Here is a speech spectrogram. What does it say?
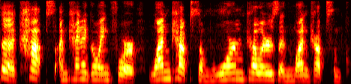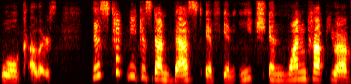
the cups, I'm kind of going for one cup some warm colors and one cup some cool colors. This technique is done best if in each, in one cup, you have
